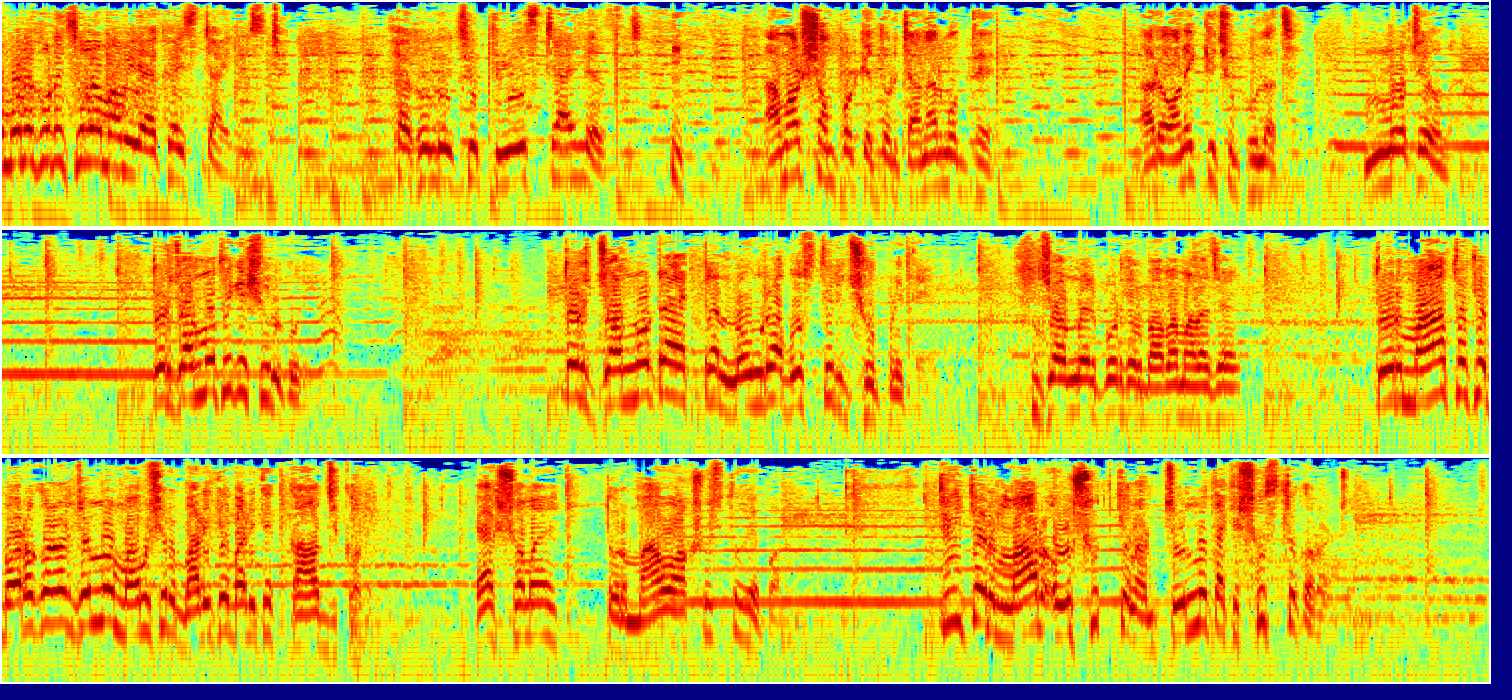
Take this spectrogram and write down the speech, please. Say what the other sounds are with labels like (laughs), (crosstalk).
মনে করেছিলাম আমি একাই স্টাইলিস্ট এখন দেখছি তুই স্টাইলিস্ট (laughs) আমার সম্পর্কে তোর জানার মধ্যে আরও অনেক কিছু ভুল আছে। মোটেও না। তোর জন্ম থেকে শুরু করি। তোর জন্মটা একটা নোংরা বস্তির ঝুপড়িতে। জন্মের পর তোর বাবা মারা যায়। তোর মা তোকে বড় করার জন্য মানুষের বাড়িতে বাড়িতে কাজ করে। এক সময় তোর মাও অসুস্থ হয়ে পড়ে। তুই তোর মার ঔষধ কেনার জন্য তাকে সুস্থ করার জন্য।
